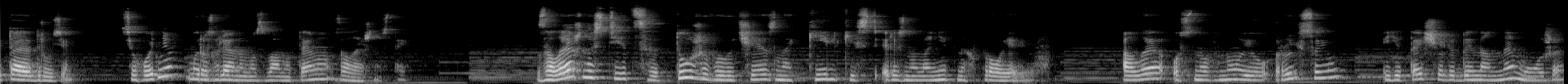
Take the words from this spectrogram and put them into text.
Вітаю, друзі! Сьогодні ми розглянемо з вами тему залежностей. Залежності це дуже величезна кількість різноманітних проявів, але основною рисою є те, що людина не може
